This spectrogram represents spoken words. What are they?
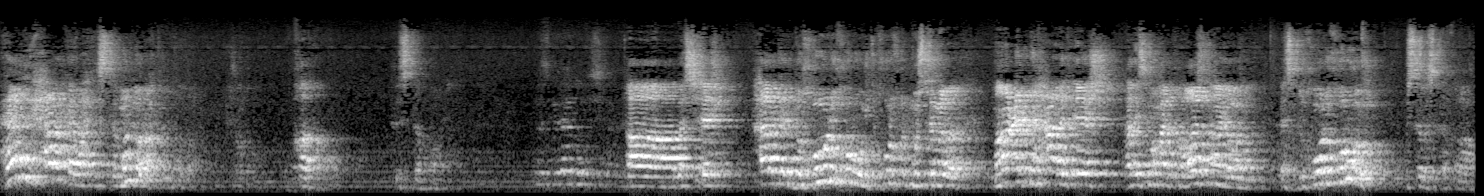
هل الحركه راح تستمر ولا راح تنقطع؟ خطا تستمر بس بدأت آه بس إيش؟ حركه دخول وخروج دخول وخروج مستمره ما عندنا حالة إيش؟ هذه اسمها حاله توازن ايوني بس دخول وخروج بيصير استقرار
